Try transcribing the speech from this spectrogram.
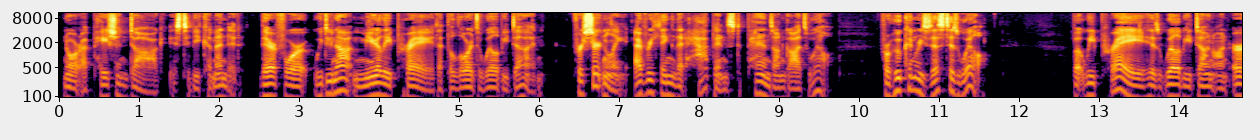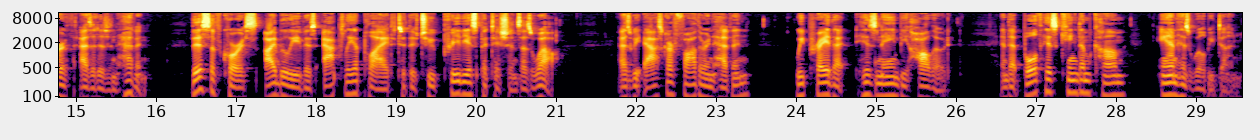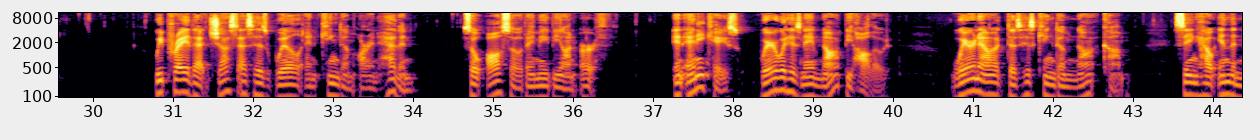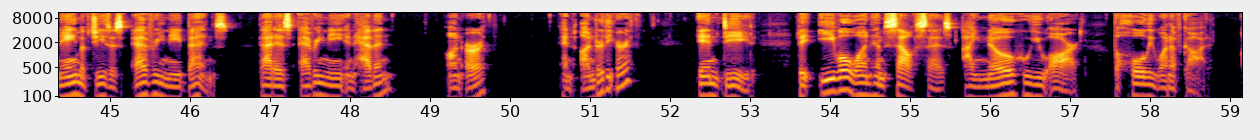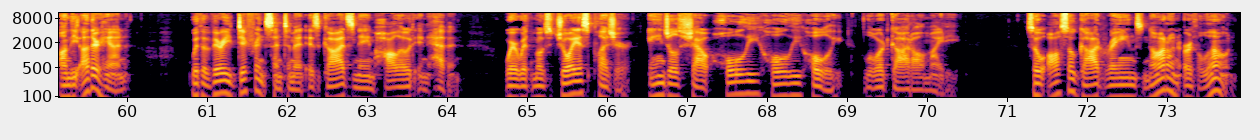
nor a patient dog is to be commended. Therefore, we do not merely pray that the Lord's will be done, for certainly everything that happens depends on God's will. For who can resist his will? But we pray his will be done on earth as it is in heaven. This, of course, I believe is aptly applied to the two previous petitions as well. As we ask our Father in heaven, we pray that his name be hallowed, and that both his kingdom come and his will be done. We pray that just as his will and kingdom are in heaven, so also they may be on earth. In any case, where would his name not be hallowed? Where now does his kingdom not come? seeing how in the name of Jesus every knee bends, that is, every knee in heaven, on earth, and under the earth? Indeed, the evil one himself says, I know who you are, the Holy One of God. On the other hand, with a very different sentiment is God's name hallowed in heaven, where with most joyous pleasure angels shout, Holy, holy, holy, Lord God Almighty so also God reigns not on earth alone.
